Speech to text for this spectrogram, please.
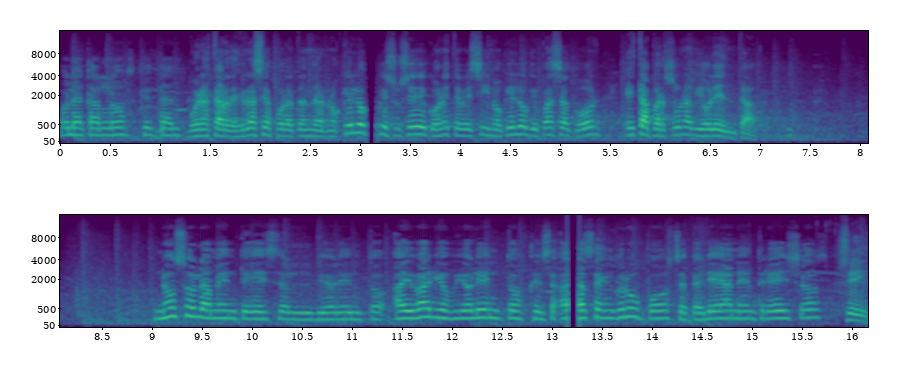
Hola Carlos, ¿qué tal? Buenas tardes, gracias por atendernos. ¿Qué es lo que sucede con este vecino? ¿Qué es lo que pasa con esta persona violenta? No solamente es el violento, hay varios violentos que se hacen grupos, se pelean entre ellos Sí,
